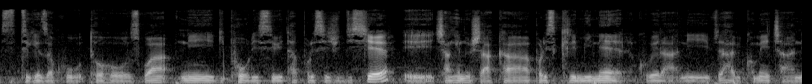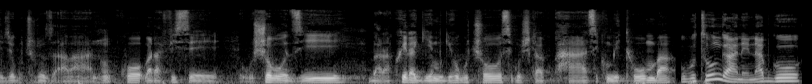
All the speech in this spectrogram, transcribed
zitegeza gutohozwa n'igipolisi bita polisi judiciaire e, canke nushaka polisi criminelle kubera ni ibyaha bikomeye cyane byo gucuruza abantu ko barafise ubushobozi barakwiragiye mu gihugu cyose gushika hasi ku mitumba ubutungane nabwo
